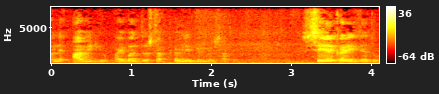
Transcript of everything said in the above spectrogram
અને આ વીડિયો ભાઈબંધ દોસ્તાર ફેમિલી મેમ્બર સાથે શેર કરી દેજો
